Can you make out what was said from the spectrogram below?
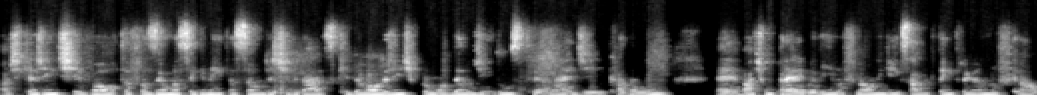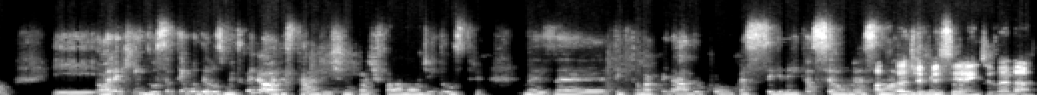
Acho que a gente volta a fazer uma segmentação de atividades que devolve a gente para o modelo de indústria, né? De cada um é, bate um prego ali e no final ninguém sabe o que está entregando no final. E olha que indústria tem modelos muito melhores, tá? A gente não pode falar mal de indústria, mas é, tem que tomar cuidado com, com essa segmentação, né? Senão Bastante atendimento... eficientes, né, Nath?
